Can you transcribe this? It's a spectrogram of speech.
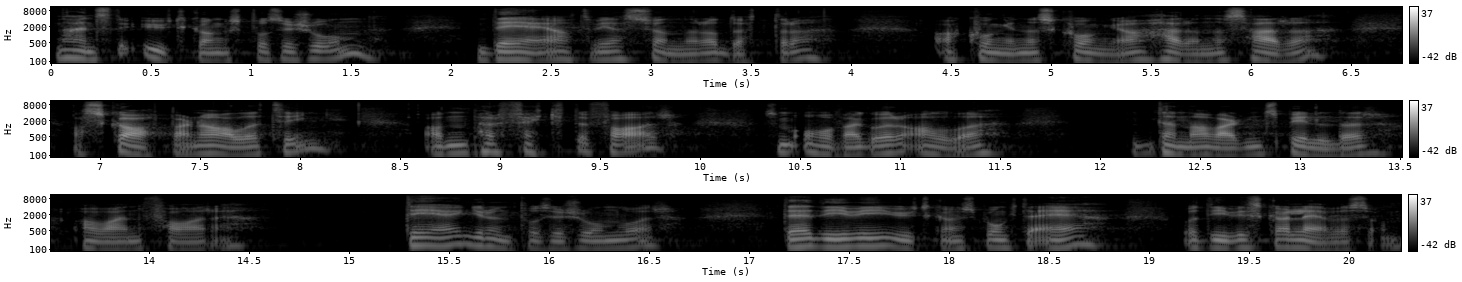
den eneste utgangsposisjonen, det er at vi er sønner og døtre av kongenes konge, av herrenes herre, av skaperne av alle ting, av den perfekte far, som overgår alle denne verdens bilder av hva en far er. Det er grunnposisjonen vår. Det er de vi i utgangspunktet er, og de vi skal leve som.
